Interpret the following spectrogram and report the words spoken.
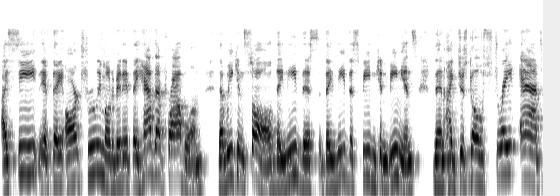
I see if they are truly motivated, if they have that problem that we can solve, they need this, they need the speed and convenience, then I just go straight at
